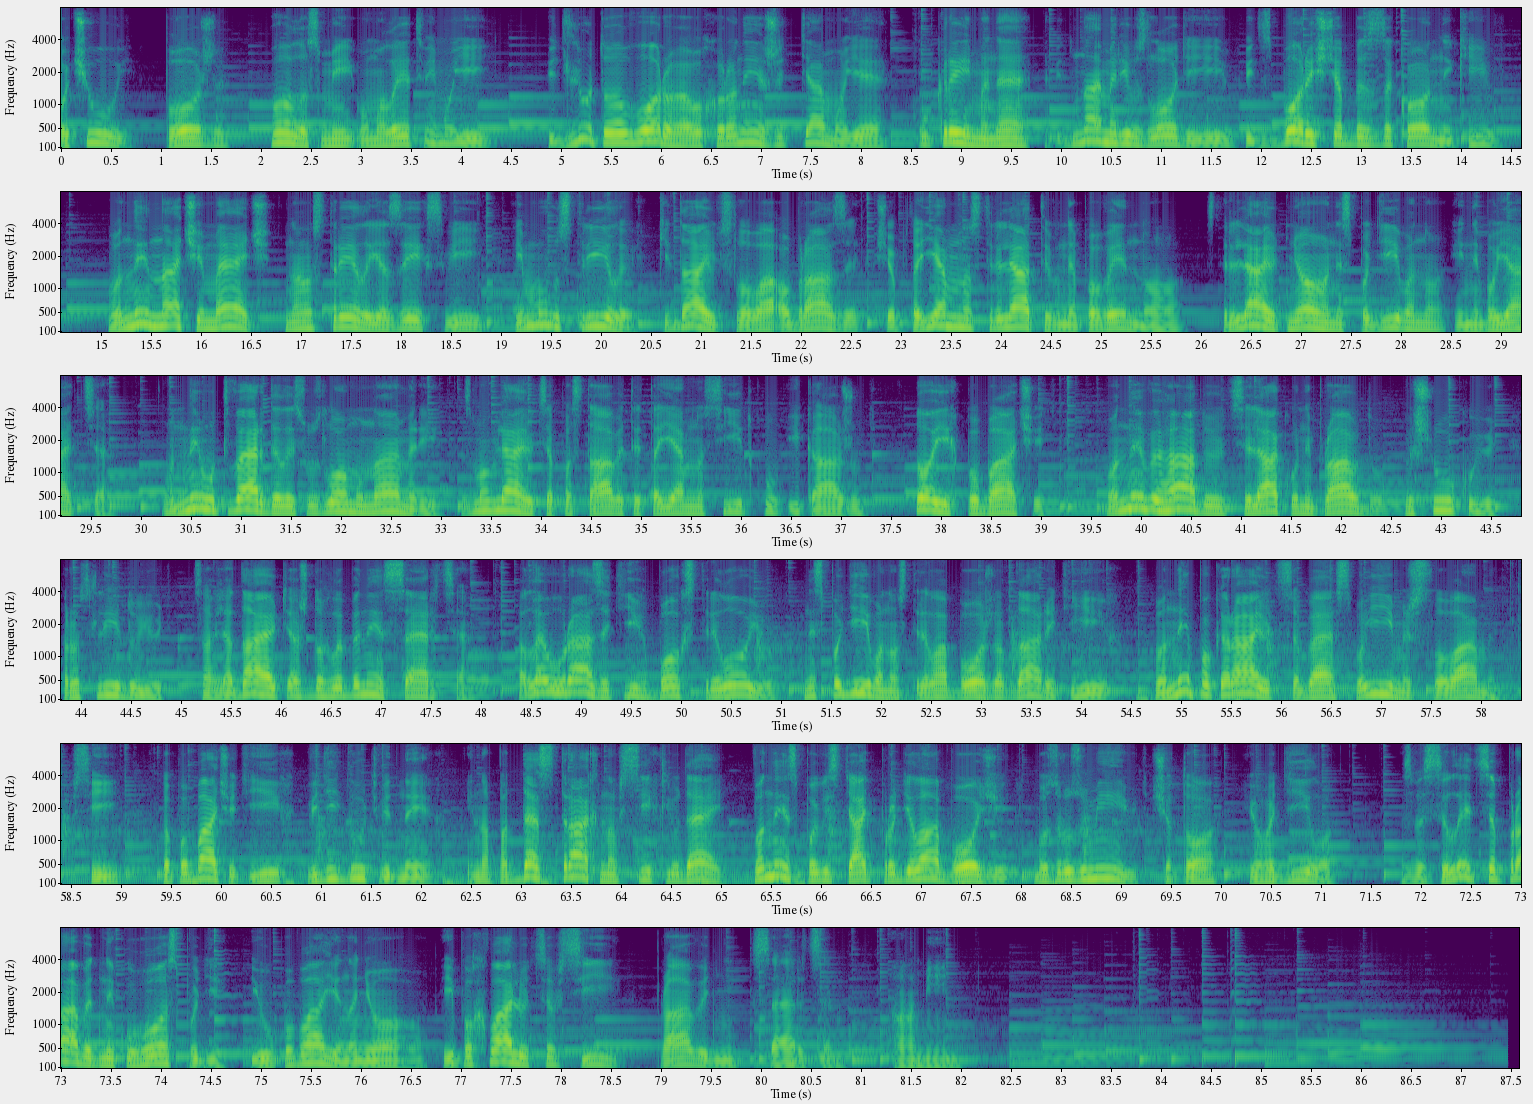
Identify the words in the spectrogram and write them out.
Почуй, Боже, голос мій у молитві моїй. Від лютого ворога охорони життя моє, укрий мене від намірів злодіїв, від зборища беззаконників. Вони, наче меч, наострили язик свій, і мов стріли, кидають слова образи, щоб таємно стріляти в неповинного. Стріляють в нього несподівано і не бояться. Вони утвердились у злому намірі, змовляються поставити таємну сітку і кажуть, хто їх побачить. Вони вигадують всіляку неправду, вишукують, розслідують, заглядають аж до глибини серця. Але уразить їх Бог стрілою, несподівано стріла Божа вдарить їх. Вони покарають себе своїми ж словами. Всі, хто побачить їх, відійдуть від них, і нападе страх на всіх людей. Вони сповістять про діла Божі, бо зрозуміють, що то його діло. Звеселиться праведник у Господі і уповає на нього, і похвалються всі праведні серцем. Амінь.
